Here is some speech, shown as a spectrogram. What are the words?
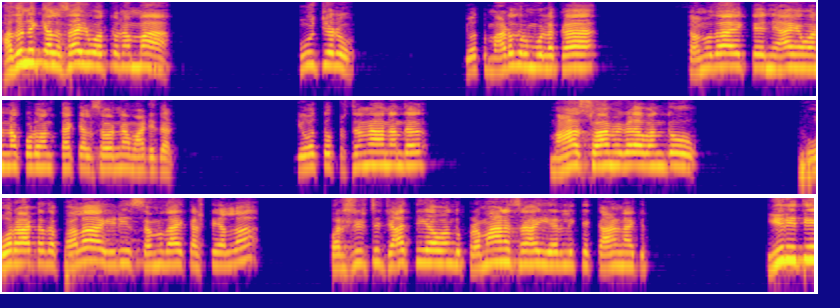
ಅದನ್ನ ಕೆಲಸ ಇವತ್ತು ನಮ್ಮ ಪೂಜ್ಯರು ಇವತ್ತು ಮಾಡೋದ್ರ ಮೂಲಕ ಸಮುದಾಯಕ್ಕೆ ನ್ಯಾಯವನ್ನು ಕೊಡುವಂತ ಕೆಲಸವನ್ನ ಮಾಡಿದ್ದಾರೆ. ಇವತ್ತು ಪ್ರಸನ್ನಾನಂದ ಮಹಾಸ್ವಾಮಿಗಳ ಒಂದು ಹೋರಾಟದ ಫಲ ಇಡೀ ಸಮುದಾಯಕ್ಕಷ್ಟೇ ಅಲ್ಲ ಪರಿಶಿಷ್ಟ ಜಾತಿಯ ಒಂದು ಪ್ರಮಾಣ ಸಹ ಏರಲಿಕ್ಕೆ ಕಾರಣ ಆಗಿತ್ತು. ಈ ರೀತಿ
